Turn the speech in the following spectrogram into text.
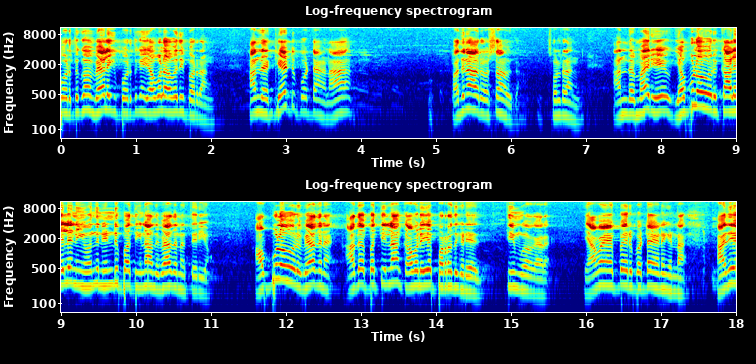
போகிறதுக்கும் வேலைக்கு போகிறதுக்கும் எவ்வளோ அவதிப்படுறாங்க? அந்த கேட்டு போட்டாங்கன்னா பதினாறு வருஷம் ஆகுது சொல்கிறாங்க அந்த மாதிரி எவ்வளோ ஒரு காலையில் நீங்கள் வந்து நின்று பார்த்தீங்கன்னா அந்த வேதனை தெரியும். அவ்வளோ ஒரு வேதனை. அதை பற்றிலாம் கவலையே படுறது கிடையாது திமுககாரன். எவன் எப்போ ஏற்பட்டா எனக்கு என்ன? அதே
